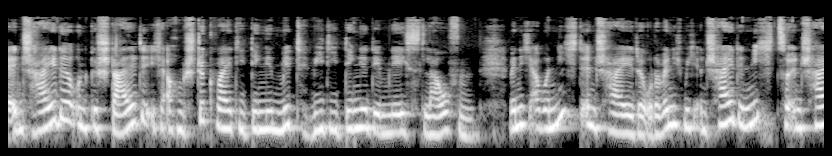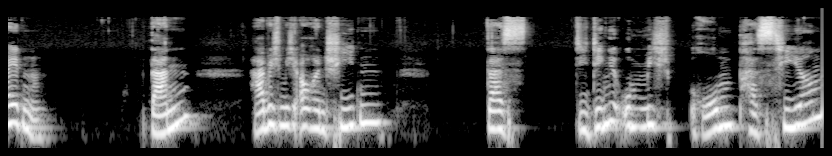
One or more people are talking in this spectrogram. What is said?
entscheide und gestalte ich auch ein Stück weit die Dinge mit, wie die Dinge demnächst laufen. Wenn ich aber nicht entscheide oder wenn ich mich entscheide, nicht zu entscheiden, dann habe ich mich auch entschieden, dass die Dinge um mich rum passieren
